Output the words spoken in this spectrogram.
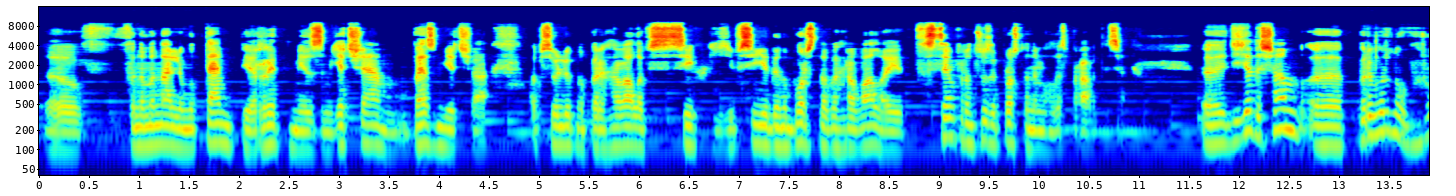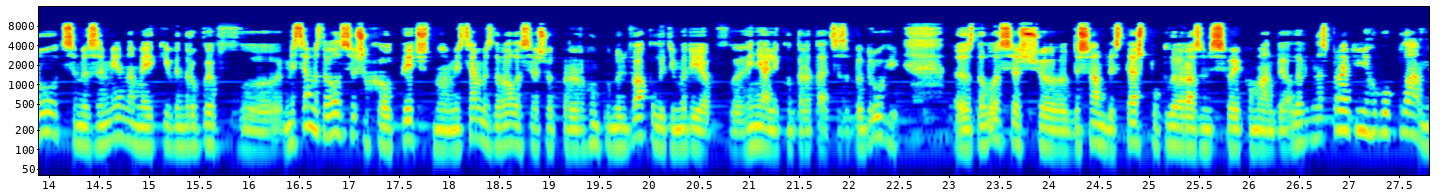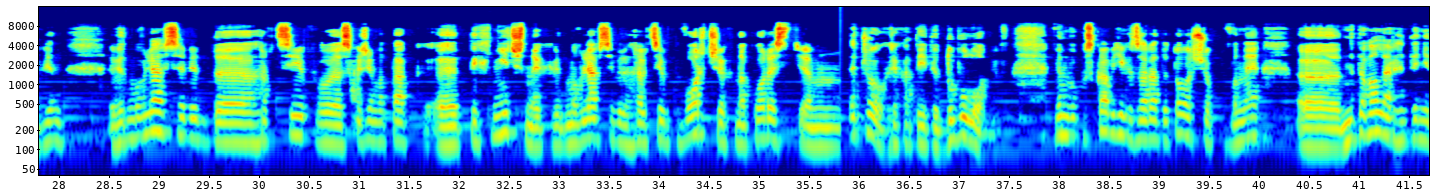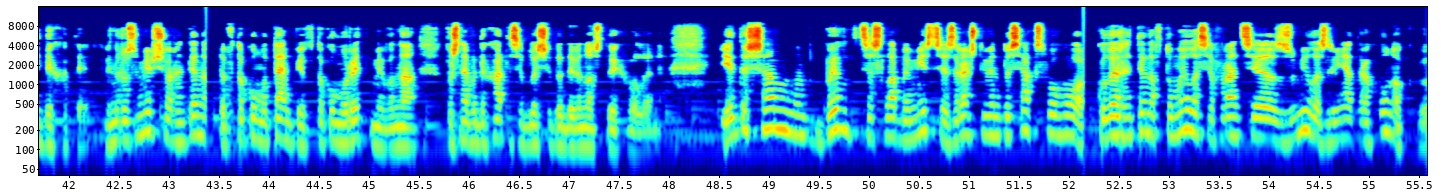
в феноменальному темпі, ритмі з м'ячем, без м'яча, абсолютно перегравала всіх, всі єдиноборства вигравала, і з цим французи просто не могли справитися. Е, Діє Дешам е, перевернув гру цими замінами, які він робив. е, Місцями здавалося, що хаотично. Місцями здавалося, що при рахунку 0-2, коли Ді Марія в геніальній контратаці забив другий, здалося, що Дешам десь теж поплив разом зі своєю командою. Але насправді в нього був план. Він відмовлявся від гравців, скажімо так, технічних, відмовлявся від гравців творчих на користь ем, та чого гріха таїти, дуболомів. Він випускав їх заради того, щоб вони не давали Аргентині дихати. Він розумів, що Аргентина в такому темпі, в такому ритмі вона почне видихатися ближче до 90-ї хвилини. І Дешам бив це слабе місце. Зрештою, він досяг свого. Коли Аргентина втомилася, Франція зуміла зрівняти рахунок. Е,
